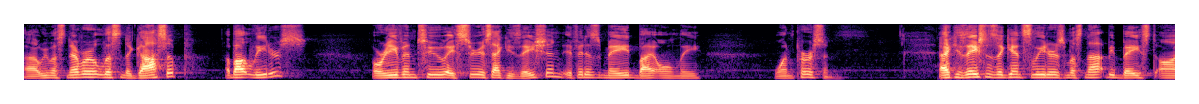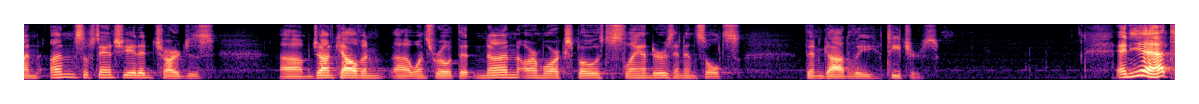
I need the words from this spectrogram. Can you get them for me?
Uh, we must never listen to gossip about leaders or even to a serious accusation if it is made by only one person. Accusations against leaders must not be based on unsubstantiated charges. Um, John Calvin uh, once wrote that none are more exposed to slanders and insults than godly teachers. And yet,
